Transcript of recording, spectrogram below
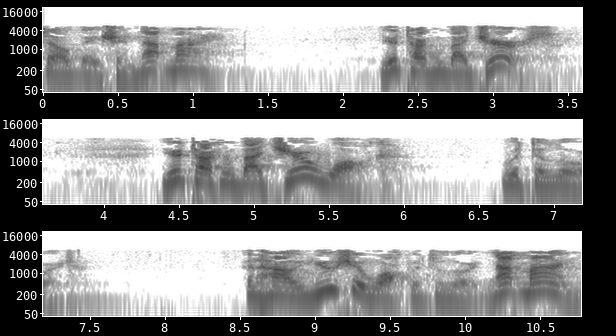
salvation, not mine. You're talking about yours. You're talking about your walk with the Lord and how you should walk with the Lord, not mine.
